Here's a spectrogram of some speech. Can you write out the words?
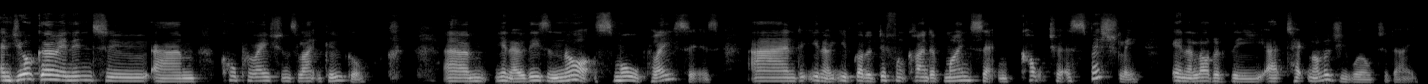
And you're going into um, corporations like Google. Um, you know, these are not small places. And, you know, you've got a different kind of mindset and culture, especially in a lot of the uh, technology world today.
